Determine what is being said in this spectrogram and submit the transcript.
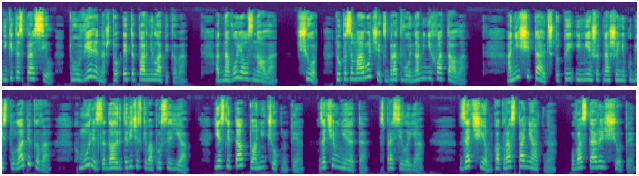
Никита спросил, «Ты уверена, что это парни Лапикова?» Одного я узнала. Черт, только заморочек с братвой нами не хватало. Они считают, что ты имеешь отношение к убийству Лапикова? Хмурясь задал риторический вопрос Илья. Если так, то они чокнутые. Зачем мне это? Спросила я. Зачем? Как раз понятно. У вас старые счеты.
